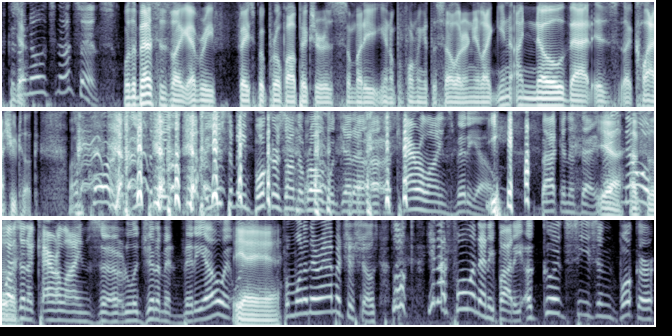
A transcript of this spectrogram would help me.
because I know it's nonsense. Well, the best is like every Facebook profile picture is somebody you know performing at the cellar, and you're like, you know, I know that is a class you took. Of course, it used to be. It used to be bookers on the road would get a, a, a Caroline's video Yeah. back in the day. Yeah, they knew absolutely. it wasn't a Caroline's uh, legitimate video. It was Yeah, yeah, yeah. from one of their amateur shows. Look, you're not fooling anybody. A good seasoned booker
